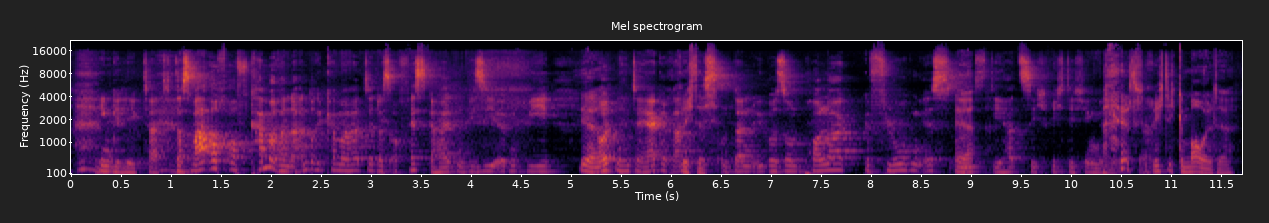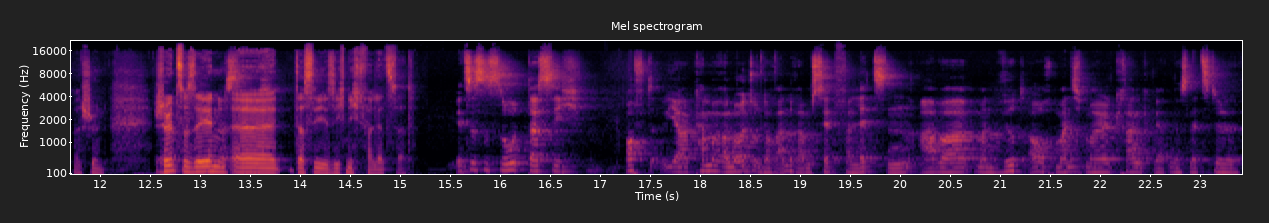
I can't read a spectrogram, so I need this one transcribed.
hingelegt hat. Das war auch auf Kamera. Eine andere Kamera hatte das auch festgehalten, wie sie irgendwie ja. Leuten hinterhergerannt richtig. ist und dann über so einen Poller geflogen ist und ja. die hat sich richtig hingelegt. ja. Richtig gemault, ja. War schön. Schön zu sehen, das äh, dass sie sich nicht verletzt hat. Jetzt ist es so, dass sich oft ja Kameraleute und auch andere am Set verletzen, aber man wird auch manchmal krank. Wir hatten das letzte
